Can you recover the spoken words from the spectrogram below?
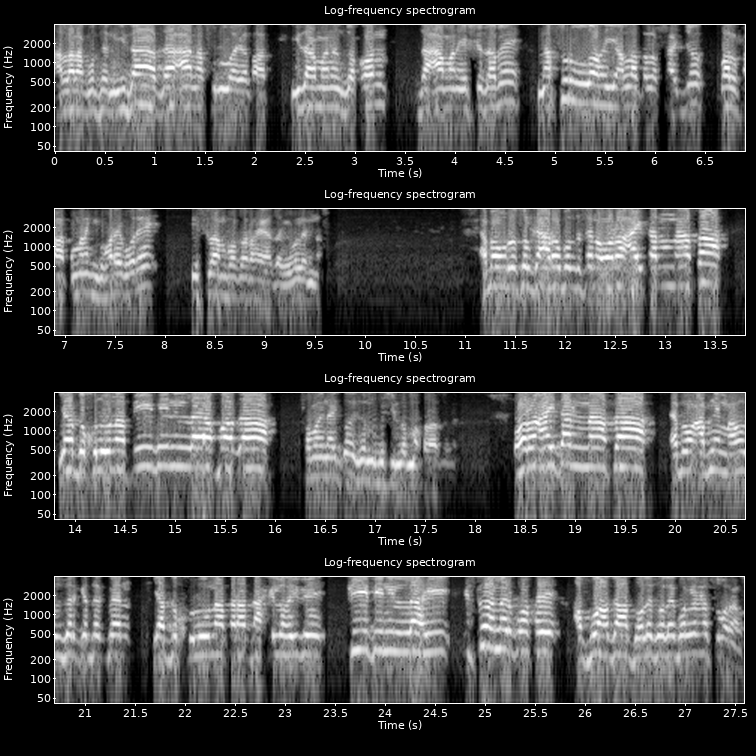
আল্লাহ বলছেন, ইদা যা নাসরুল্লাহ ফাত। ইদা মানে যখন যা মানে এসে যাবে, নাসরুল্লাহ আল্লাহ তাআলার সাহায্য ওয়াল ফাত মানে কি ঘরে ঘরে ইসলাম প্রচার হয়ে যাবে, বলেন না। এবং রাসূলকে আরও বলতেছেন ওরা আইতান নাসা ইয়াদখুলুনা ফি দীনিল্লাহি আফাজা সময় নাই তো এইজন্য বেশি লম্বা করা যাবে। ওরা আইতান নাসা, এবং আপনি মানুষদেরকে দেখবেন ইয়া ইয়াদখুলুনা, তারা দাখিল হইবে ফি দীনিল্লাহি, ইসলামের পথে আফওয়াজা দলে দলে বলেন না, সুবহানাল্লাহ।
